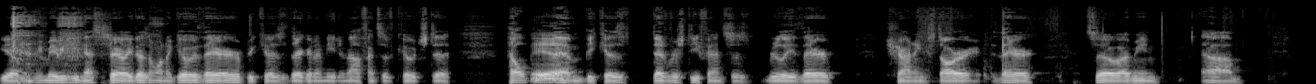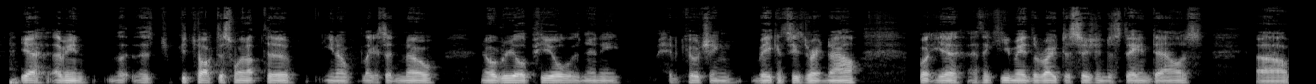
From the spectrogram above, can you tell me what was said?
you know, maybe he necessarily doesn't want to go there because they're going to need an offensive coach to help Yeah. them because Denver's defense is really their shining star there. So, I mean, um, yeah, I mean, you could chalk this one up to, you know, like I said, no, no real appeal in any head coaching vacancies right now. But yeah, I think he made the right decision to stay in Dallas, uh,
